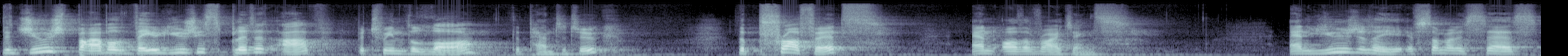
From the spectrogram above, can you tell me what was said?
The Jewish Bible, they usually split it up between the law, the Pentateuch, the prophets, and other writings. And usually, if somebody says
